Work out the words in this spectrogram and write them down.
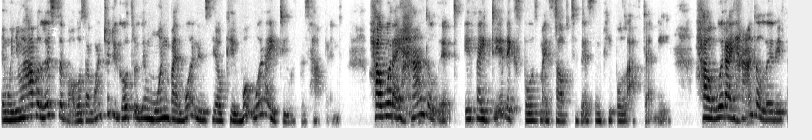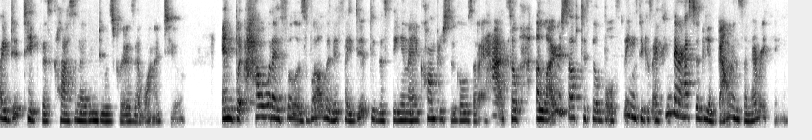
And when you have a list of all those, I want you to go through them one by one and say, okay, what would I do if this happened? How would I handle it if I did expose myself to this and people laughed at me? How would I handle it if I did take this class and I didn't do as great as I wanted to? And but how would I feel as well that if I did do this thing and I accomplished the goals that I had? So allow yourself to feel both things because I think there has to be a balance in everything.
